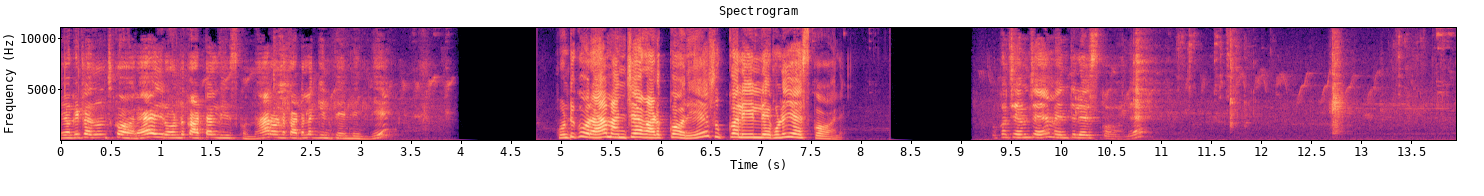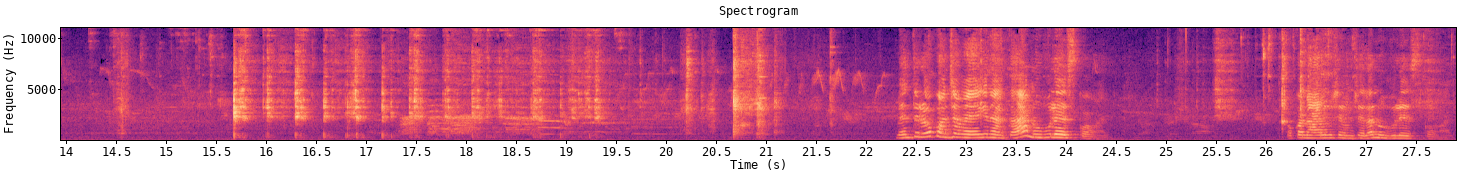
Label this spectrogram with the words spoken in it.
ఇక ఇట్లా ఉంచుకోవాలి ఇది రెండు కట్టలు తీసుకున్నా రెండు కట్టలకు గింత వెళ్ళింది. కుంటికూర మంచిగా కడుక్కొని సుక్క నీళ్ళు లేకుండా చేసుకోవాలి. ఒక చెంచా మెంతులు వేసుకోవాలి. మెంతులు కొంచెం వేగినాక నువ్వులు వేసుకోవాలి. ఒక నాలుగు చెంచాల నువ్వులు వేసుకోవాలి.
